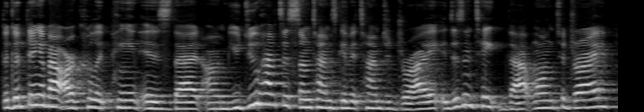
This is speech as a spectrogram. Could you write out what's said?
The good thing about our acrylic paint is that um, you do have to sometimes give it time to dry. It doesn't take that long to dry,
